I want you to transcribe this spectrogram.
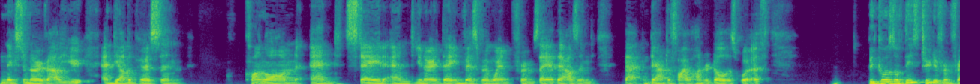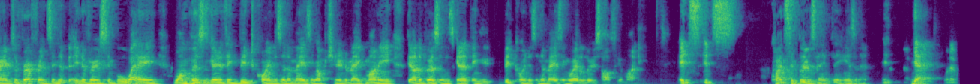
next to no value and the other person clung on and stayed and you know their investment went from say a thousand back down to five hundred dollars worth. Because of these two different frames of reference in a, in a very simple way one person is going to think bitcoin is an amazing opportunity to make money the other person is going to think bitcoin is an amazing way to lose half your money. It's it's quite simply the same thing isn't it, it yeah. whatever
